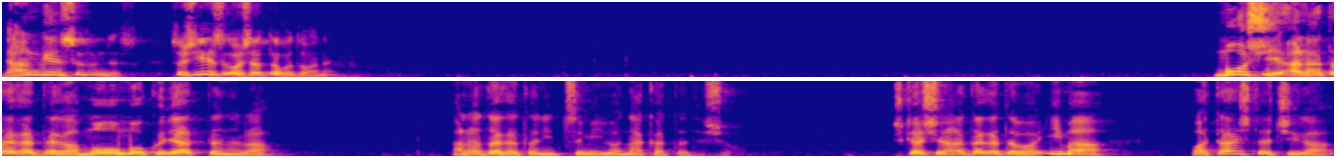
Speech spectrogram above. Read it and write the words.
断言するんです。そしてイエスがおっしゃったことはね。もしあなた方が盲目であったならあなた方に罪はなかったでしょう。しかしあなた方は今私たちが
